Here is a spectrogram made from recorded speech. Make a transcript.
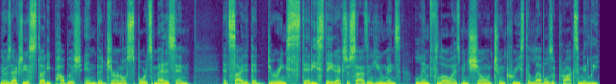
there was actually a study published in the journal Sports Medicine that cited that during steady state exercise in humans, lymph flow has been shown to increase to levels approximately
